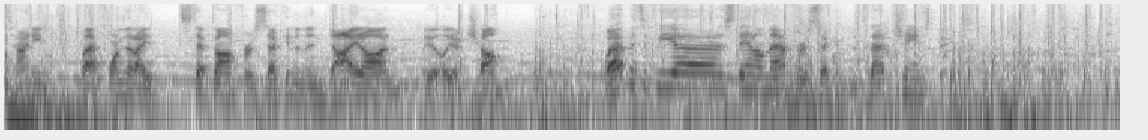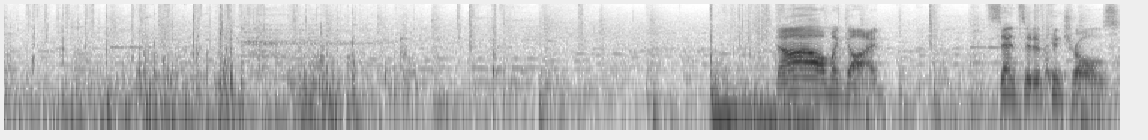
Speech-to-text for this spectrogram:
tiny platform that I stepped on for a second and then died on? Like a, like a chump? What happens if we uh, stand on that for a second? Does that change things? Oh my god. Sensitive controls.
